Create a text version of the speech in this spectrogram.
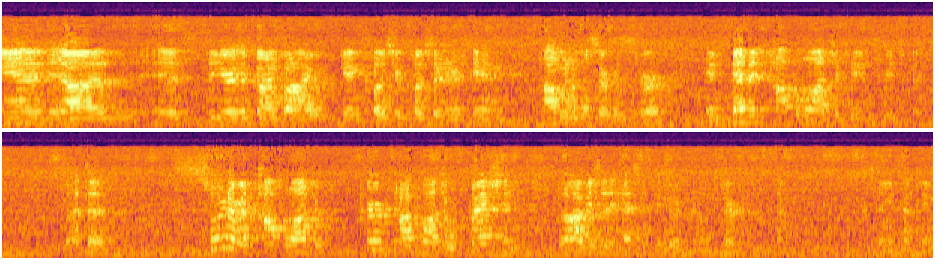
and uh, as the years have gone by, we're getting closer and closer to understanding how minimal surfaces are embedded topologically in three space. So that's a sort of a topological curved topological question, but obviously it has something to do with minimal surfaces. So we're saying something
